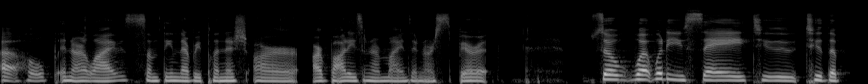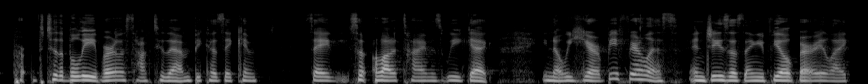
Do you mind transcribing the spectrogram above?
uh, hope in our lives. Something that replenish our our bodies and our minds and our spirit. So, what what do you say to to the to the believer? Let's talk to them because they can say so a lot of times we get, you know, we hear be fearless in Jesus, and you feel very like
